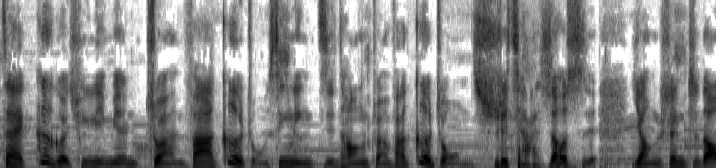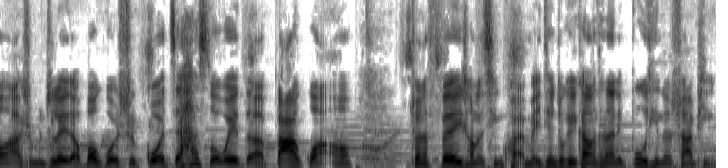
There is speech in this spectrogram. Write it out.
在各个群里面转发各种心灵鸡汤，转发各种虚假消息、养生之道啊什么之类的，包括是国家 所谓的八卦啊，转的非常的勤快，每天就可以看到他那里不停的刷屏，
